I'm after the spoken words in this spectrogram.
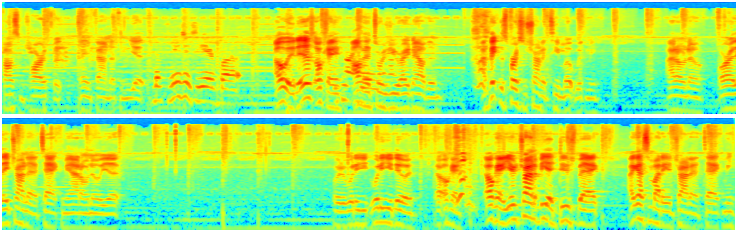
find some parts, but I ain't found nothing yet. The fuse is here, but Oh, it is? Okay, I'll head towards you right now then. I think this person's trying to team up with me. I don't know. Or are they trying to attack me? I don't know yet. What, what are you What are you doing? Oh, okay, okay, you're trying to be a douchebag. I got somebody trying to attack me.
